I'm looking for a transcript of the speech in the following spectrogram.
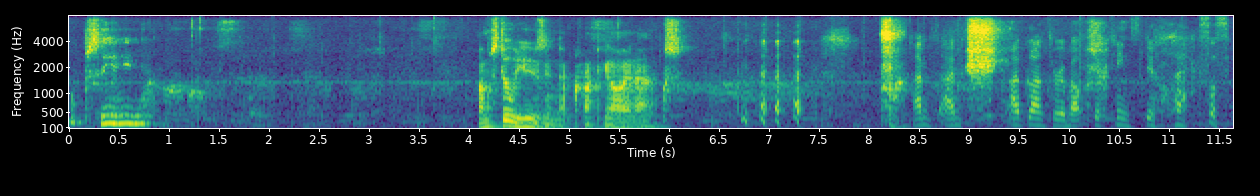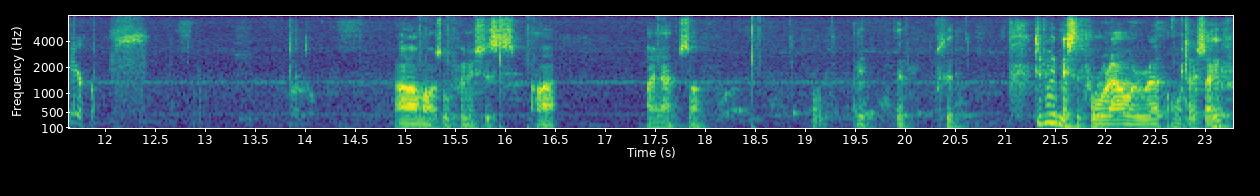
Whoopsie. I'm still using a crappy iron axe. I'm I'm I've gone through about 15 steel axes here. I might as well finish this iron iron axe off. It- it- Did we miss the four hour uh, autosave?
